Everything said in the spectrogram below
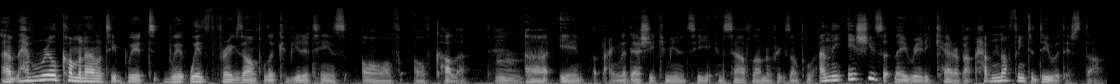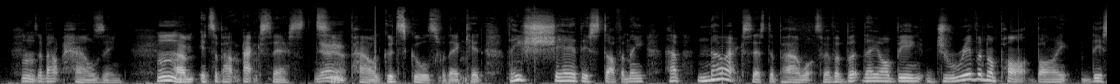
Um, have real commonality with, with, with, for example, the communities of, of colour uh, in the Bangladeshi community in South London, for example. And the issues that they really care about have nothing to do with this stuff. It's about housing, um, it's about access to Yeah. power, good schools for their kid. They share this stuff and they have no access to power whatsoever, but they are being driven apart by this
